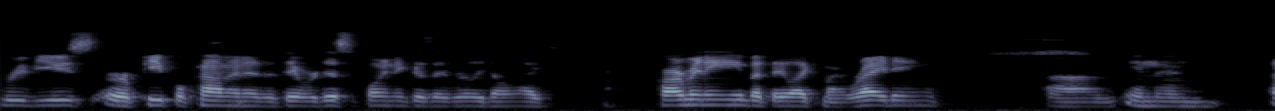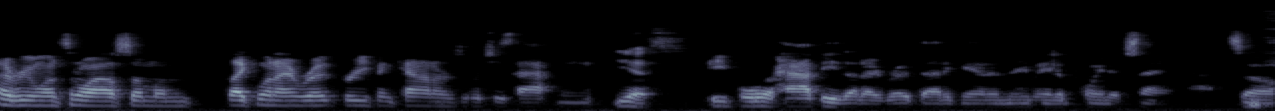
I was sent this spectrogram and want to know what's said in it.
reviews or people commented that they were disappointed because they really don't like harmony, but they like my writing. Um, and then every once in a while, someone like when I wrote Brief Encounters, which is happening. Yes. People were happy that I wrote that again, and they made a point of saying that. So,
